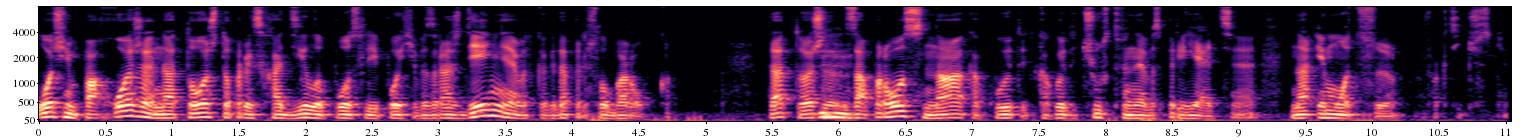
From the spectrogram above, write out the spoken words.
очень похоже на то, что происходило после эпохи Возрождения, вот когда пришло барокко. Да, тоже mm-hmm. запрос на какое-то какое чувственное восприятие, на эмоцию, фактически.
